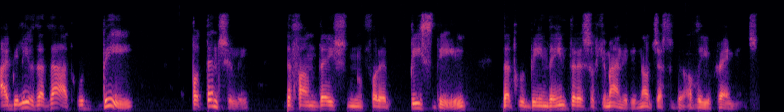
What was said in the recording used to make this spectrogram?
I believe that that would be potentially the foundation for a peace deal that would be in the interest of humanity, not just of the, of the Ukrainians.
